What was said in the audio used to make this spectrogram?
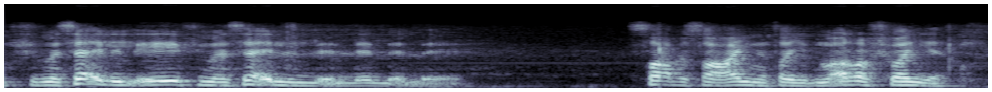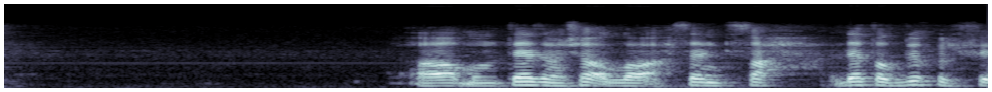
في مسائل الإيه في مسائل صعب صاعين طيب نقرب شوية. آه ممتازة ما شاء الله. أحسنت صح. ده تطبيق في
